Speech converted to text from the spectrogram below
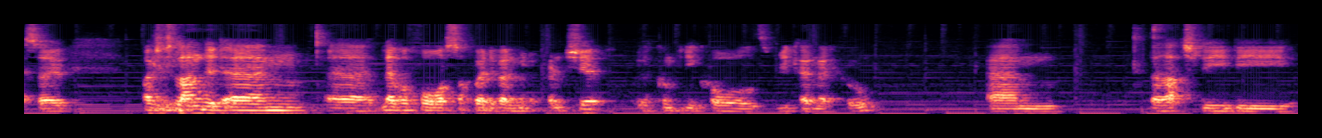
So I've just landed um, a level four software development apprenticeship with a company called Recode Medical. Um, they'll actually be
